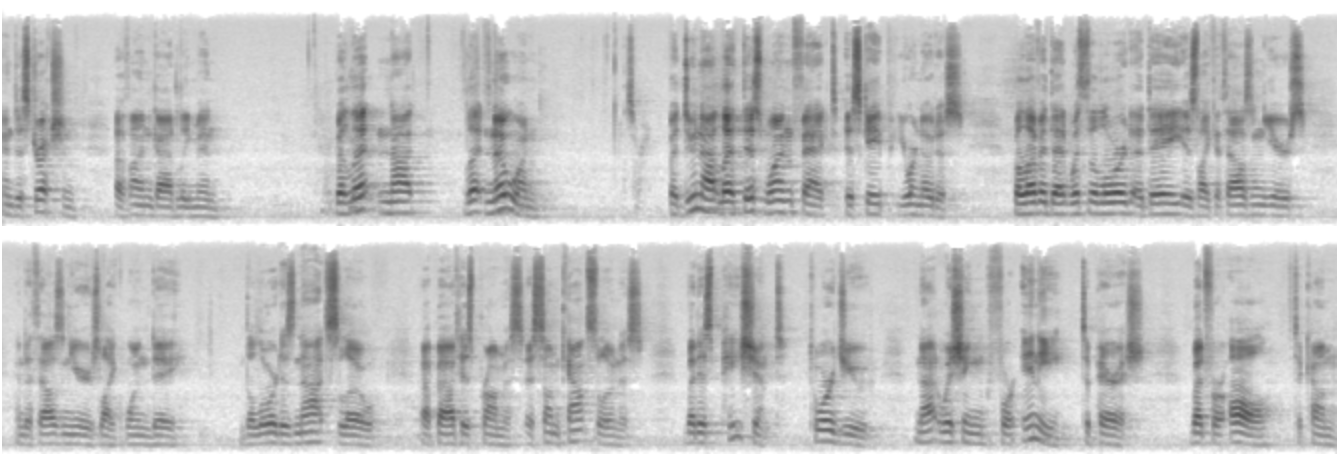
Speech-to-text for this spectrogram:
and destruction of ungodly men. But let not let no one but do not let this one fact escape your notice. Beloved, that with the Lord a day is like a thousand years and a thousand years like one day. The Lord is not slow about his promise, as some count slowness, but is patient toward you, not wishing for any to perish, but for all to come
